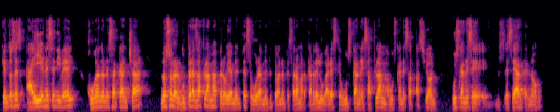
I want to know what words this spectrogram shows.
que entonces ahí en ese nivel, jugando en esa cancha, no solo recuperas la flama, pero obviamente seguramente te van a empezar a marcar de lugares que buscan esa flama, buscan esa pasión, buscan ese, ese arte, ¿no?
